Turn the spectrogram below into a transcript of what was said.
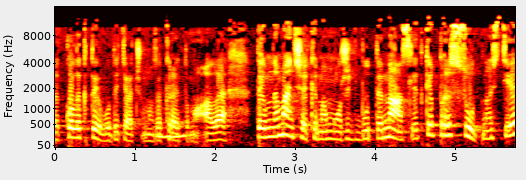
е, колективу дитячому закритому, але тим не менше, якими можуть бути наслідки присутності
